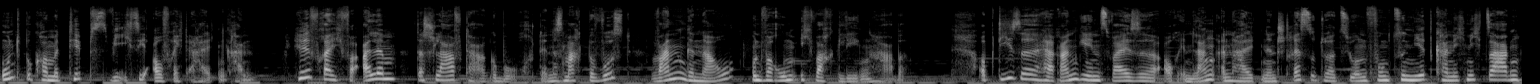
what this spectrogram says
und bekomme Tipps, wie ich sie aufrechterhalten kann. Hilfreich vor allem das Schlaftagebuch, denn es macht bewusst, wann genau und warum ich wach gelegen habe. Ob diese Herangehensweise auch in langanhaltenden Stresssituationen funktioniert, kann ich nicht sagen,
